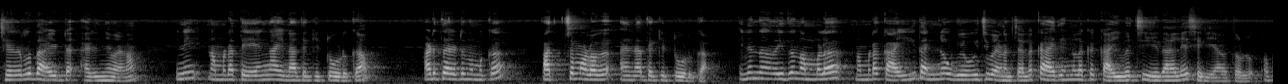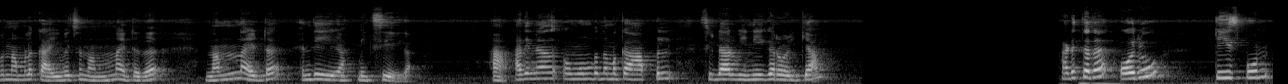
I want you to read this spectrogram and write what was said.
ചെറുതായിട്ട് അരിഞ്ഞു വേണം. ഇനി നമ്മുടെ തേങ്ങ അതിനകത്തേക്ക് ഇട്ട് കൊടുക്കാം. അടുത്തായിട്ട് നമുക്ക് പച്ചമുളക് അതിനകത്തേക്ക് ഇട്ട് കൊടുക്കാം. ഇനി ഇത് നമ്മൾ നമ്മുടെ കൈ തന്നെ ഉപയോഗിച്ച് വേണം. ചില കാര്യങ്ങളൊക്കെ കൈവച്ച് ചെയ്താലേ ശരിയാകത്തുള്ളൂ അപ്പം നമ്മൾ കൈവച്ച് നന്നായിട്ടിത് നന്നായിട്ട് എന്ത് ചെയ്യുക? മിക്സ് ചെയ്യുക. ആ അതിന് മുമ്പ് നമുക്ക് ആപ്പിൾ സിഡാർ വിനീഗർ ഒഴിക്കാം. അടുത്തത് ഒരു ടീസ്പൂൺ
